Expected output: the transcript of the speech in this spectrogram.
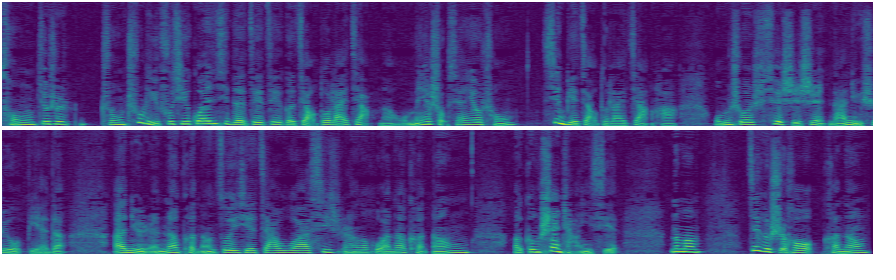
从就是从处理夫妻关系的这这个角度来讲呢，我们也首先要从性别角度来讲哈。我们说确实是男女是有别的，啊，女人呢可能做一些家务啊、细致上的活呢，可能呃更擅长一些。那么这个时候可能。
